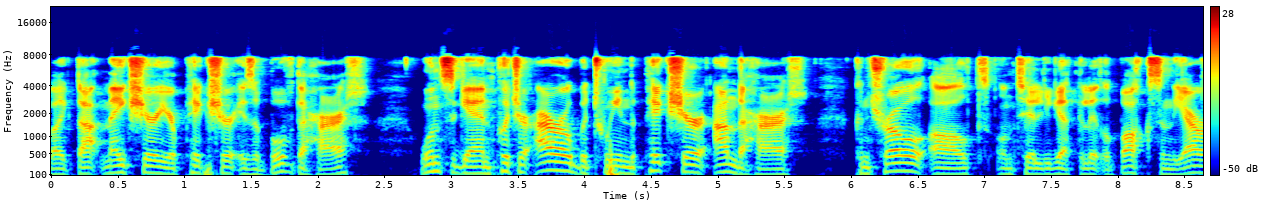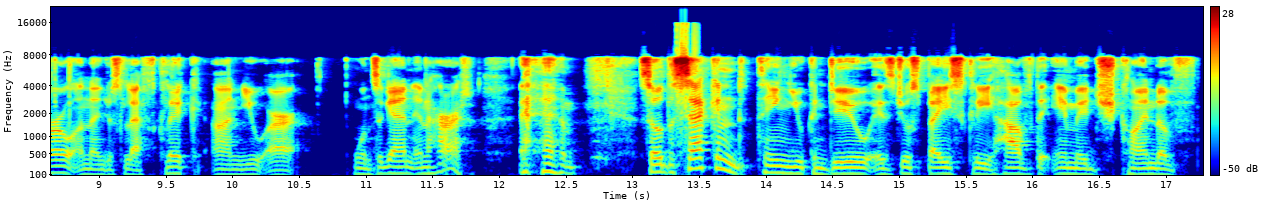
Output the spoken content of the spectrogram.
like that. Make sure your picture is above the heart. Once again, put your arrow between the picture and the heart, Control Alt until you get the little box in the arrow, and then just left click, and you are once again in a heart. so the second thing you can do is just basically have the image kind of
